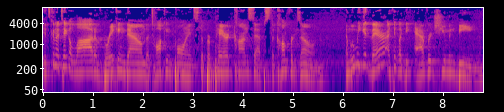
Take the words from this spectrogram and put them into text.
it's going to take a lot of breaking down the talking points, the prepared concepts, the comfort zone. And when we get there, I think like the average human being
